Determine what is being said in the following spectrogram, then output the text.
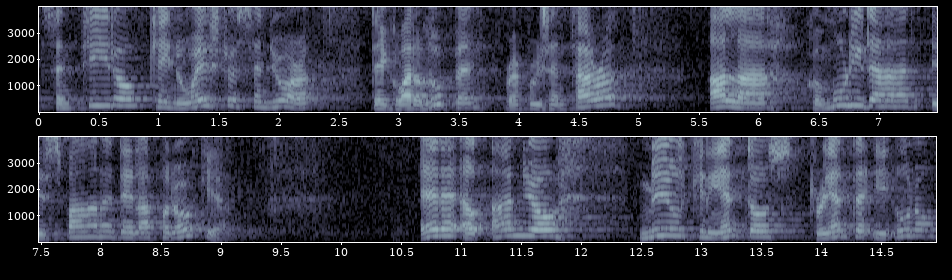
sentido que Nuestra Señora de Guadalupe representara a la comunidad hispana de la parroquia. Era el año 1531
